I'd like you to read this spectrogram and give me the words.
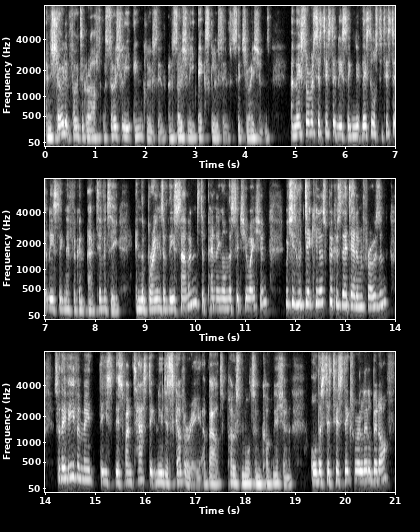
and showed it photographs of socially inclusive and socially exclusive situations and they saw a statistically they saw statistically significant activity in the brains of these salmons depending on the situation which is ridiculous because they're dead and frozen. So they've even made these this fantastic new discovery about post-mortem cognition. All the statistics were a little bit off.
